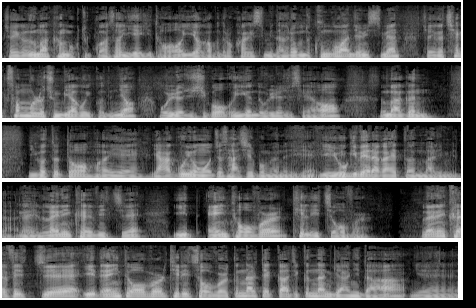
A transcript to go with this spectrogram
저희가 음악 한 곡 듣고 와서 이 얘기 더 이어가 보도록 하겠습니다. 여러분들 궁금한 점 있으면 저희가 책 선물로 준비하고 있거든요. 올려주시고 의견도 올려주세요. 음악은 이것도 또, 어, 예, 야구 용어죠, 사실 보면은 이게. 요기베라가 했던 말입니다. 네. 예, 레니 크래비츠의 It ain't over till it's over. 레니 크래비츠의 It ain't over till it's over. 끝날 때까지 끝난 게 아니다. 예.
